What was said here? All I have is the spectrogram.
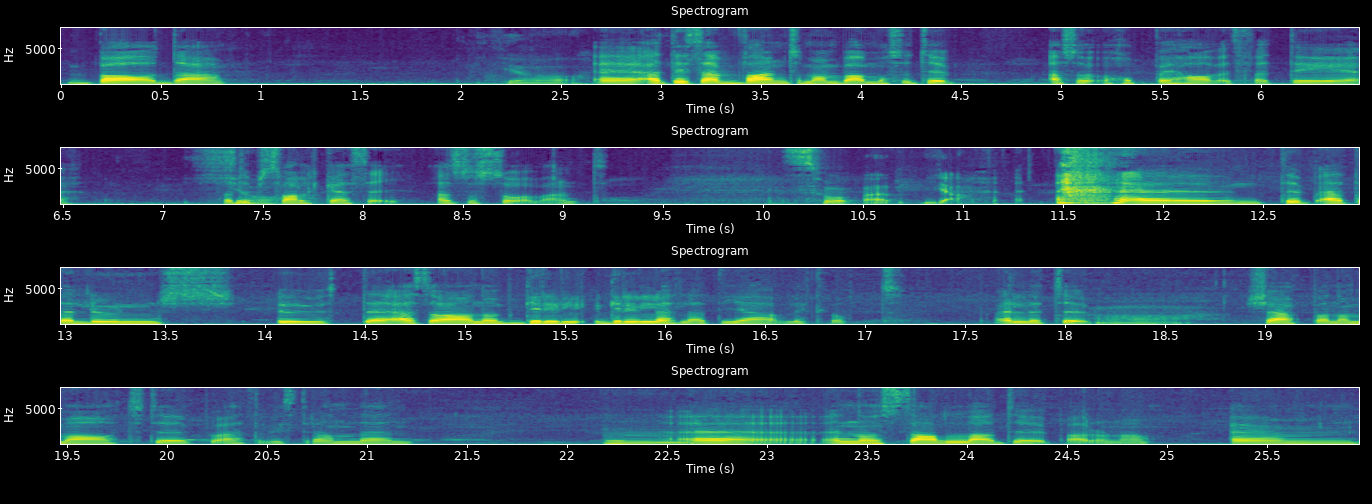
bada. Ja. Eh, att det är så varmt så man bara måste typ alltså, hoppa i havet för att det för att ja. typ svalka sig. Alltså så varmt. Så varmt, ja. Eh, typ äta lunch ute, alltså ja, något grill, grillat lät jävligt gott. Eller typ Ah. köpa någon mat typ och äta vid stranden. Mm. Eh, någon sallad typ, I don't know. Ehm,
